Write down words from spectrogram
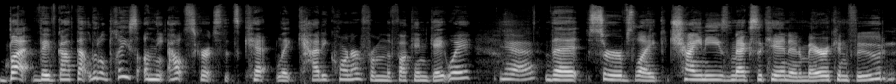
But they've got that little place on the outskirts that's like catty corner from the fucking gateway Yeah. that serves like Chinese, Mexican, and American food.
